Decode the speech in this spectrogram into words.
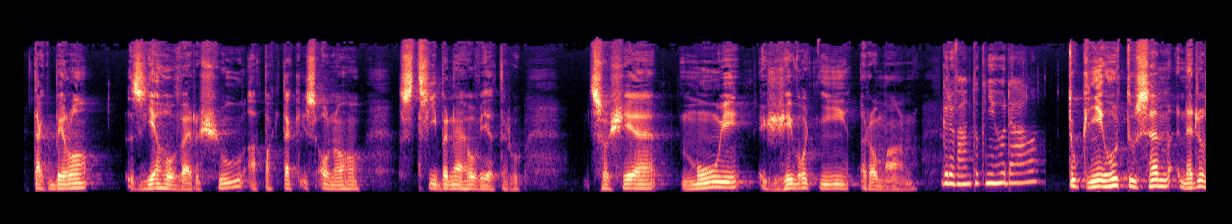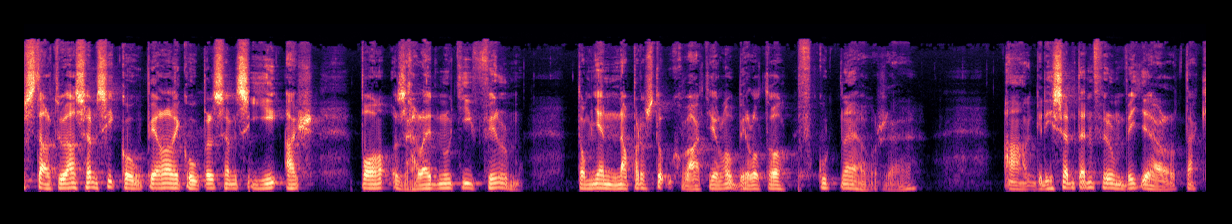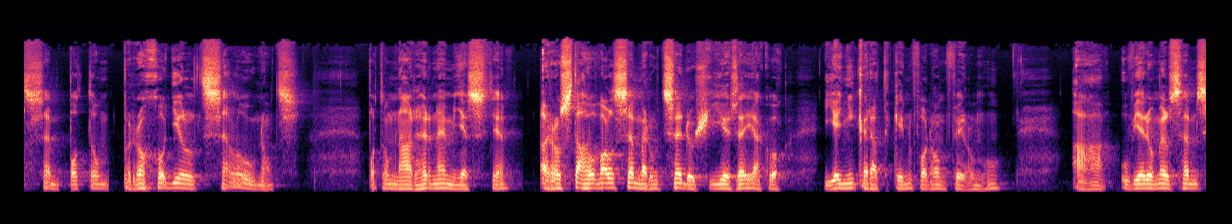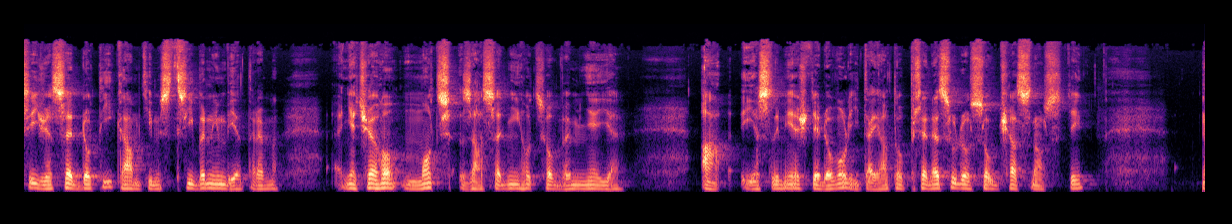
tak bylo z jeho veršů a pak taky z onoho stříbrného větru, což je můj životní román. Kdo vám tu knihu dal? Tu knihu tu jsem nedostal, tu já jsem si koupil, ale koupil jsem si ji až po zhlednutí filmu. To mě naprosto uchvátilo, bylo to v Kutné hoře. A když jsem ten film viděl, tak jsem potom prochodil celou noc po tom nádherném městě roztahoval jsem ruce do šíře jako Jení Kratkin v onom filmu a uvědomil jsem si, že se dotýkám tím stříbrným větrem něčeho moc zásadního, co ve mně je. A jestli mi ještě dovolíte, já to přenesu do současnosti,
